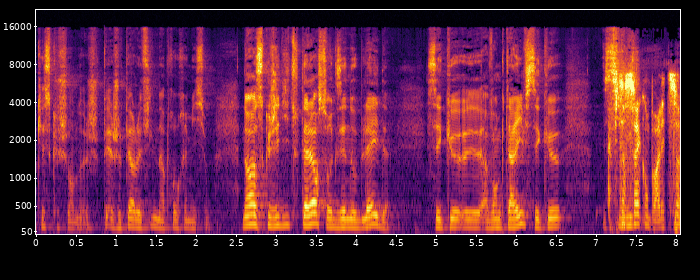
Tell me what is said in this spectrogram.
Qu'est-ce que je suis en- je, perds, je perds le fil de ma propre émission. Non, ce que j'ai dit tout à l'heure sur Xenoblade, c'est que. euh, avant que tu arrives, c'est que. Ah, si putain, vous- c'est vrai qu'on parlait de ça.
